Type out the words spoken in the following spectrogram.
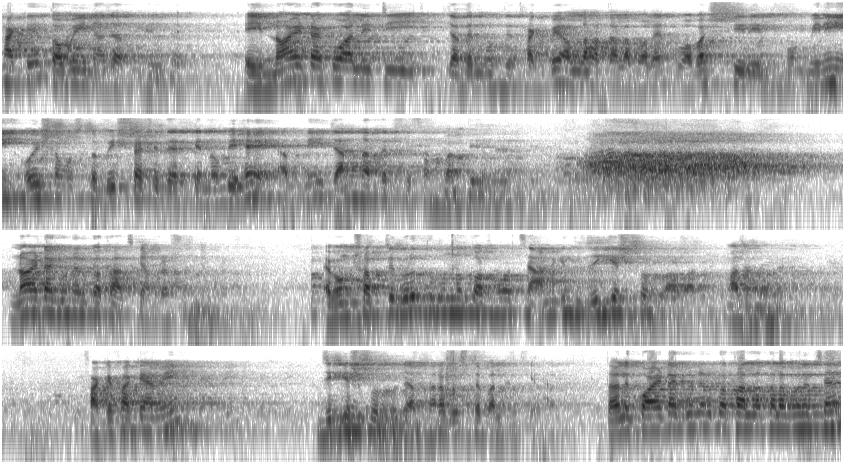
থাকে, তবেই নাজাত মিলবে। এই নয়টা কোয়ালিটি যাদের মধ্যে থাকবে, আল্লাহ তাআলা বলেন, ওয়াবাশশিরিল মুমিনিন ওই সমস্ত বিশ্বাসীদেরকে নবী হে, আপনি জান্নাতের সে সুসংবাদ দিয়ে দেন। নয়টা গুণের কথা আজকে আমরা শুনব এবং সবচেয়ে গুরুত্বপূর্ণ কথা হচ্ছে, আমি কিন্তু জিজ্ঞেস করব আবার, মাঝে মাঝে ফাঁকে ফাঁকে আমি জিজ্ঞেস করব যে আপনারা বুঝতে পারলেন কিনা। তাহলে কয়টা গুণের কথা আল্লাহ তালা বলেছেন?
